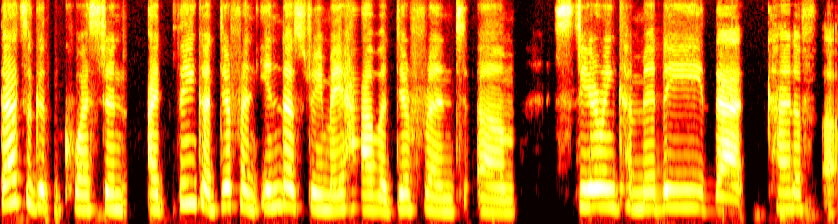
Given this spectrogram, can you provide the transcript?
That's a good question. I think a different industry may have a different um, steering committee that kind of uh,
